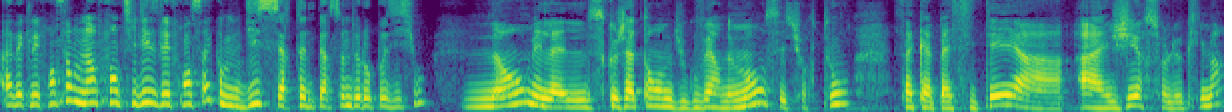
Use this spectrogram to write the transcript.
avec les Français On infantilise les Français, comme disent certaines personnes de l'opposition Non, mais ce que j'attends du gouvernement, c'est surtout sa capacité à, agir sur le climat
